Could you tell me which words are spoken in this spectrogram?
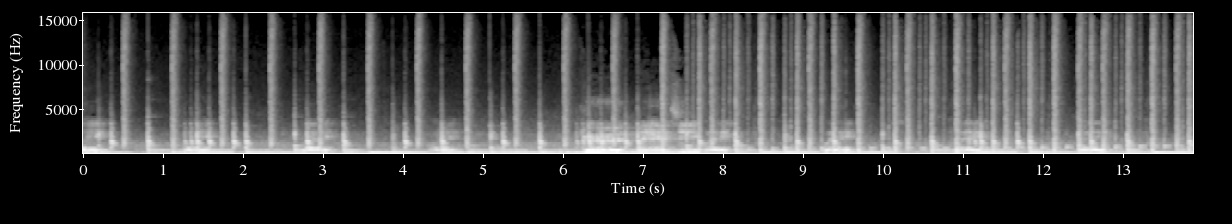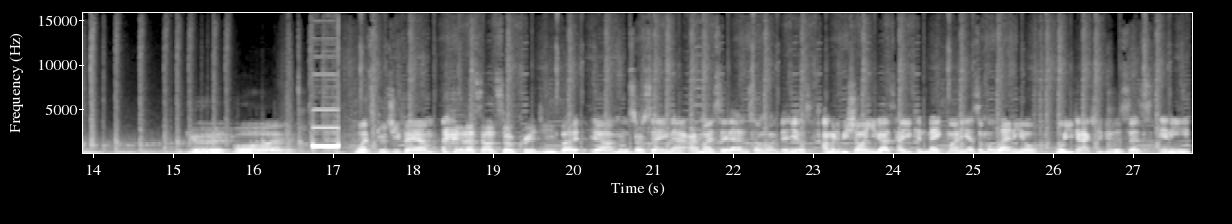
lay, lay, lay, lay. Good, Manji. What's Gucci fam? that sounds so cringy, but yeah, I'm gonna start saying that. I might say that in some of my videos. I'm gonna be showing you guys how you can make money as a millennial. Well, you can actually do this as any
